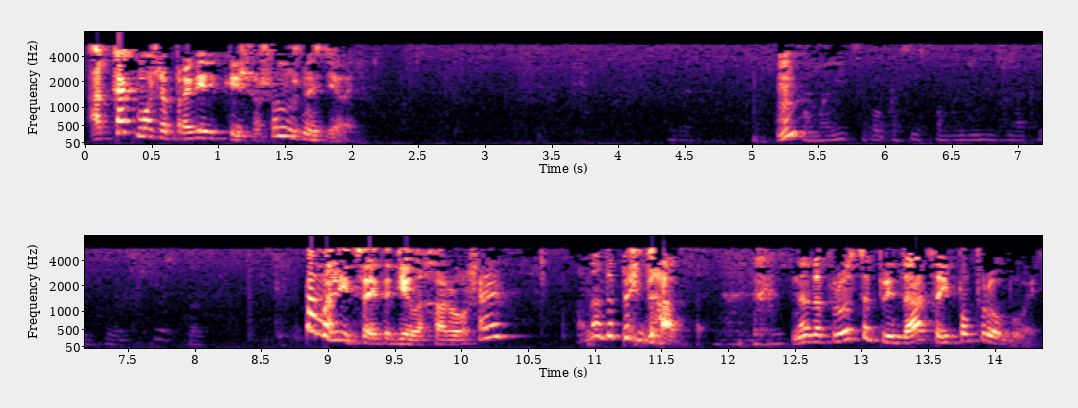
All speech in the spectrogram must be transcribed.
А как можно проверить Кришну? Что нужно сделать? Попросить помоги, не знаю, Помолиться это дело хорошее, а надо предаться. Надо просто предаться и попробовать.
